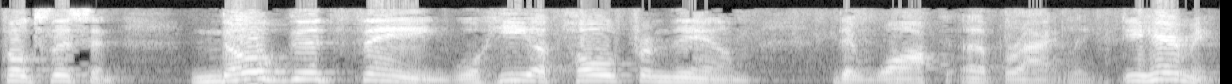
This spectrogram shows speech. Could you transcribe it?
folks listen, no good thing will he uphold from them that walk uprightly. Do you hear me?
